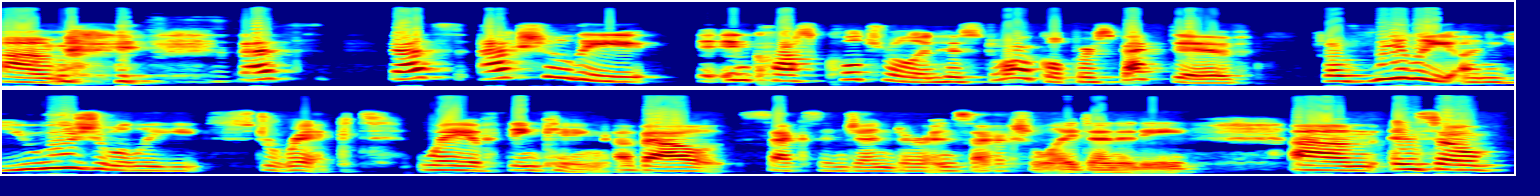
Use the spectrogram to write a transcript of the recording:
um, that's that's actually in cross-cultural and historical perspective a really unusually strict way of thinking about sex and gender and sexual identity. Um, and so,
